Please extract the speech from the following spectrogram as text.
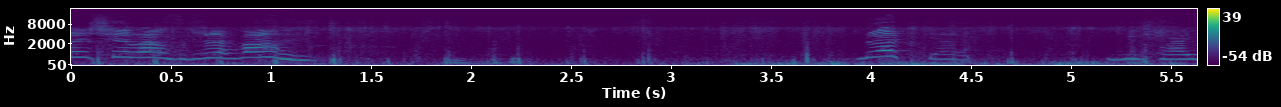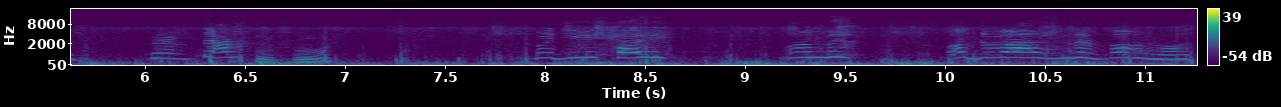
że się rozgrzewamy. No Lepiej dzisiaj, prawda? Mhm. Bo dzisiaj mamy odważny pomoc.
